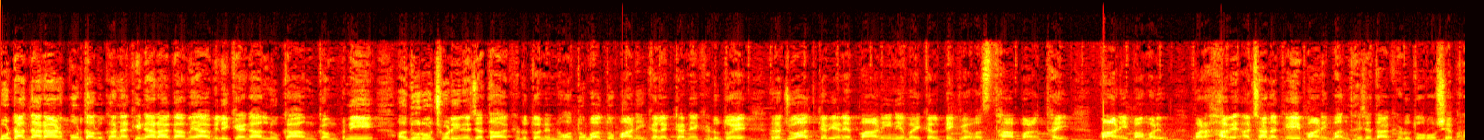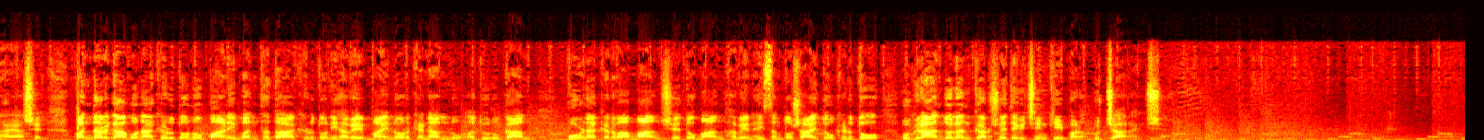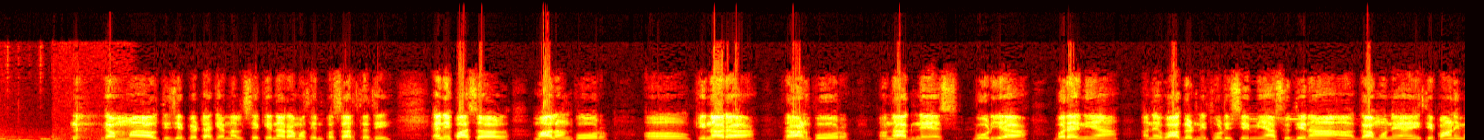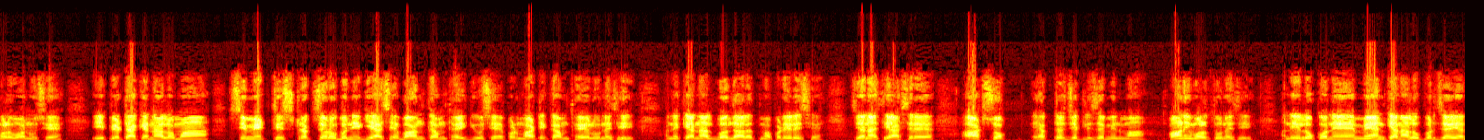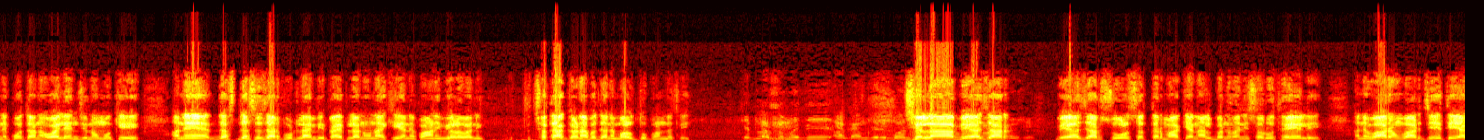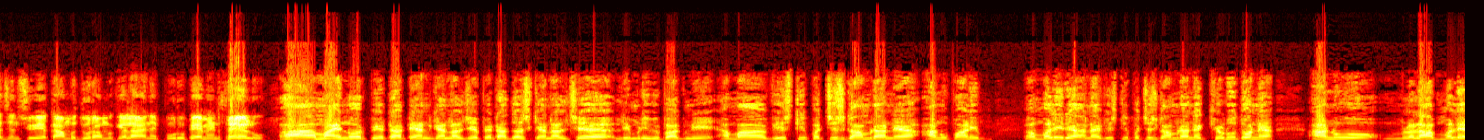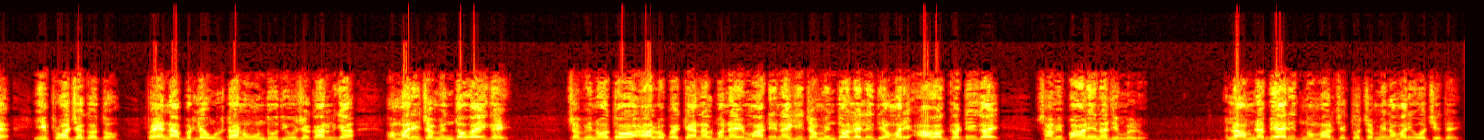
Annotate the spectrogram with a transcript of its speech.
બોટાદના રાણપુર તાલુકાના કિનારા ગામે આવેલી કેનાલનું કામ કંપની અધૂરું છોડીને જતા ખેડૂતોને નહોતું મળતું પાણી, કલેક્ટરને ખેડૂતોએ રજૂઆત કરી અને પાણીની વૈકલ્પિક વ્યવસ્થા પણ થઈ, પાણી પણ મળ્યું. પણ હવે અચાનક એ પાણી બંધ થઈ જતા ખેડૂતો રોષે ભરાયા છે. પંદર ગામોના ખેડૂતોનું પાણી બંધ થતા ખેડૂતોની હવે માઇનોર કેનાલનું અધૂરું કામ પૂર્ણ કરવા માંગ છે. તો માંગ હવે નહીં સંતોષાય તો ખેડૂતો ઉગ્ર આંદોલન કરશે તેવી ચીમકી પણ ઉચ્ચારાઈ છે. ગામમાં આવતી જે પેટા કેનાલ છે, કિનારામાં થઈને પસાર થતી. એની પાછળ માલણપુર કિનારા, રાણપુર નાગનેશ બોડિયા બરાનિયા અને વાગડની થોડી સીમ ત્યાં સુધીના ગામોને અહીંથી પાણી મળવાનું છે. એ પેટા કેનાલોમાં સિમેન્ટથી સ્ટ્રક્ચરો બની ગયા છે, બાંધકામ થઈ ગયું છે, પણ માટીકામ થયેલું નથી અને કેનાલ બંધ હાલતમાં પડેલી છે. જેનાથી આશરે આઠસો હેક્ટર જેટલી જમીનમાં પાણી મળતું નથી. અને એ લોકોને મેન કેનાલ ઉપર જઈ અને પોતાના ઓઇલ એન્જિનો મૂકી અને દસ દસ હજાર ફૂટ લાંબી પાઇપલાઈનો નાખી અને પાણી મેળવવાની છતાં ઘણા બધાને મળતું પણ નથી. કેટલા સમયથી આ કામગીરી બંધ છેલ્લા બે હજાર બે હજાર સોળ સત્તરમાં કેનાલ બનવાની શરૂ થયેલી અને વારંવાર જે તે એજન્સીઓએ કામ અધૂરા મૂકેલા અને પૂરું પેમેન્ટ થયેલું. આ માઇનોર પેટા ટેન કેનાલ છે પેટા દસ કેનાલ છે લીમડી વિભાગની. આમાં વીસથી પચીસ ગામડાને આનું પાણી મળી રહે અને વીસથી પચીસ ગામડાને ખેડૂતોને આનું લાભ મળે એ પ્રોજેક્ટ હતો. પણ એના બદલે ઉલટાનું ઊંધું થયું છે. કારણ કે અમારી જમીન તો વહી ગઈ. જમીનો તો આ લોકોએ કેનાલ બનાવી, માટી નાખી, જમીન તો લઈ લીધી. અમારી આવક ઘટી ગઈ. સામે પાણી નથી મળ્યું. એટલે અમને બે રીતનો માર છે. એક તો જમીન અમારી ઓછી થઈ.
